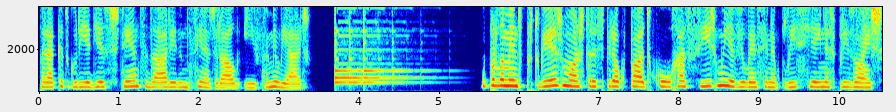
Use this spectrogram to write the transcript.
para a categoria de assistente da área de Medicina Geral e Familiar. O Parlamento português mostra-se preocupado com o racismo e a violência na polícia e nas prisões.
